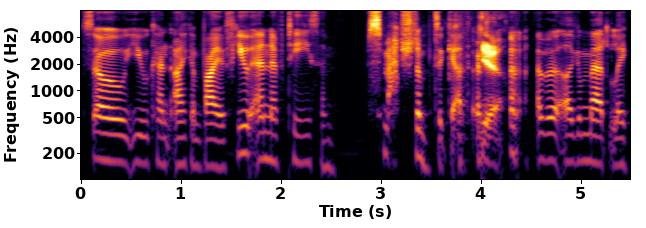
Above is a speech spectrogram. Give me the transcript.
So you can I can buy a few NFTs and smash them together. Yeah. Like a medley.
